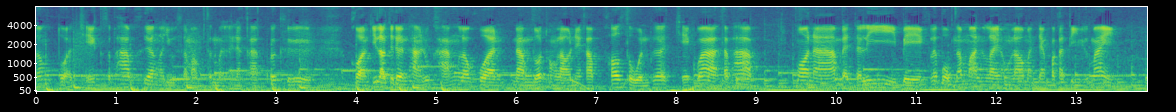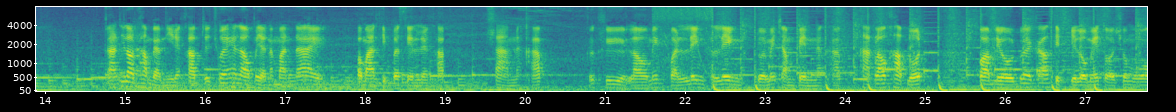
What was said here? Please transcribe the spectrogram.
ต้องตรวจเช็คสภาพเครื่องเราอยู่สม่ำเสมอนะครับ ก็คือก่อนที่เราจะเดินทางทุกครั้ง เราควรนำรถของเราเนี่ยครับเข้าศูนย์เพื่อเช็คว่าสภาพหม้อน้ำแบตเตอรี่เบรกระบบน้ำมันอะไรของเรามันยังปกติหรือไม่ การที่เราทำแบบนี้นะครับ จะช่วยให้เราประหยัดน้ำมันได้ประมาณ 10%เลยครับ 3 นะครับ ก็คือเราไม่ควรเร่งคันเร่งโดยไม่จำเป็นนะครับ หากเราขับรถความเร็วด้วย 90 กิโลเมตรต่อชั่วโมง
